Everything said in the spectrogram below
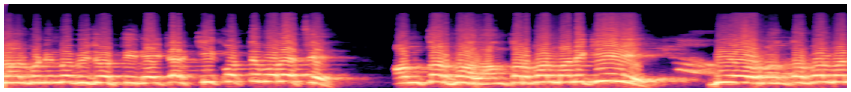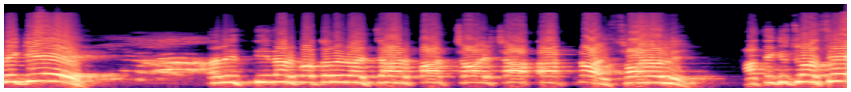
সর্বনিম্ন বিজয় তিন। এইটার কি করতে বলেছে? অন্তর্ফল অন্তর্ফল মানে কি? বিয়োগ। অন্তর্ফল মানে কি? তাহলে তিন আর কত হলে নয়? চার, পাঁচ, ছয়, সাত, আট, নয়। ছয় হলে। হাতে কিছু আছে?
